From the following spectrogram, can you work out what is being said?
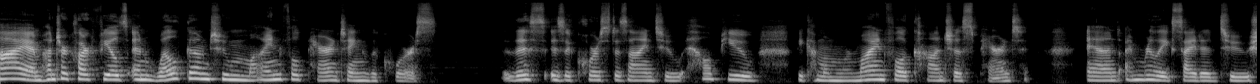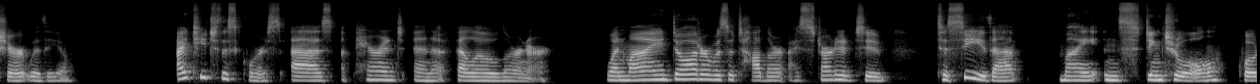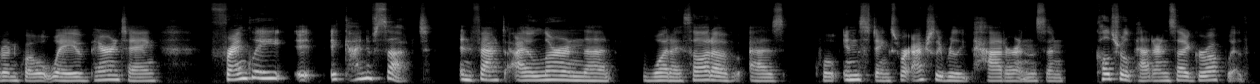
Hi, I'm Hunter Clarke Fields, and welcome to Mindful Parenting, the course. This is a course designed to help you become a more mindful, conscious parent, and I'm really excited to share it with you. I teach this course as a parent and a fellow learner. When my daughter was a toddler, I started to, to see that my instinctual, quote unquote, way of parenting, frankly, it, it kind of sucked. In fact, I learned that what I thought of as, quote, instincts were actually really patterns and cultural patterns that I grew up with.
